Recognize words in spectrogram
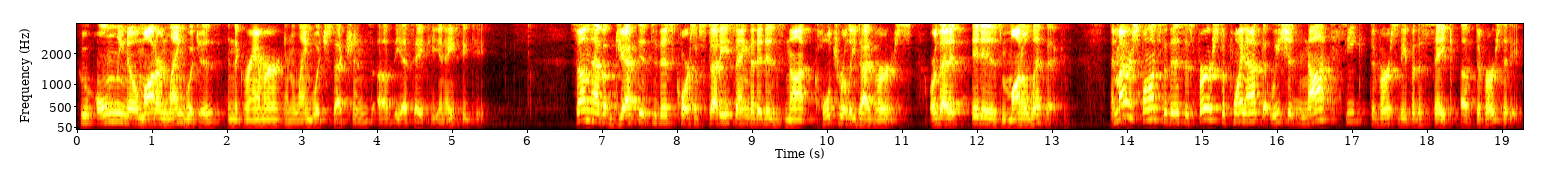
who only know modern languages in the grammar and language sections of the SAT and ACT. Some have objected to this course of study, saying that it is not culturally diverse or that it, it is monolithic. And my response to this is first to point out that we should not seek diversity for the sake of diversity.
